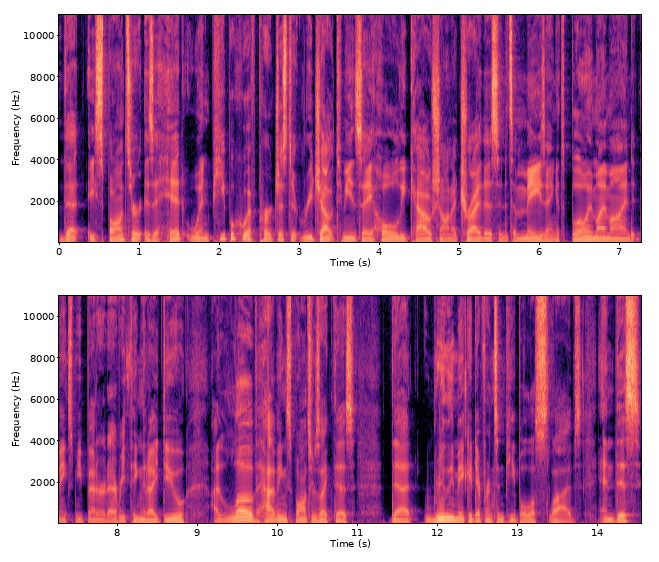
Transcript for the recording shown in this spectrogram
that a sponsor is a hit when people who have purchased it reach out to me and say, Holy cow, Sean, I tried this and it's amazing. It's blowing my mind. It makes me better at everything that I do. I love having sponsors like this that really make a difference in people's lives. And this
